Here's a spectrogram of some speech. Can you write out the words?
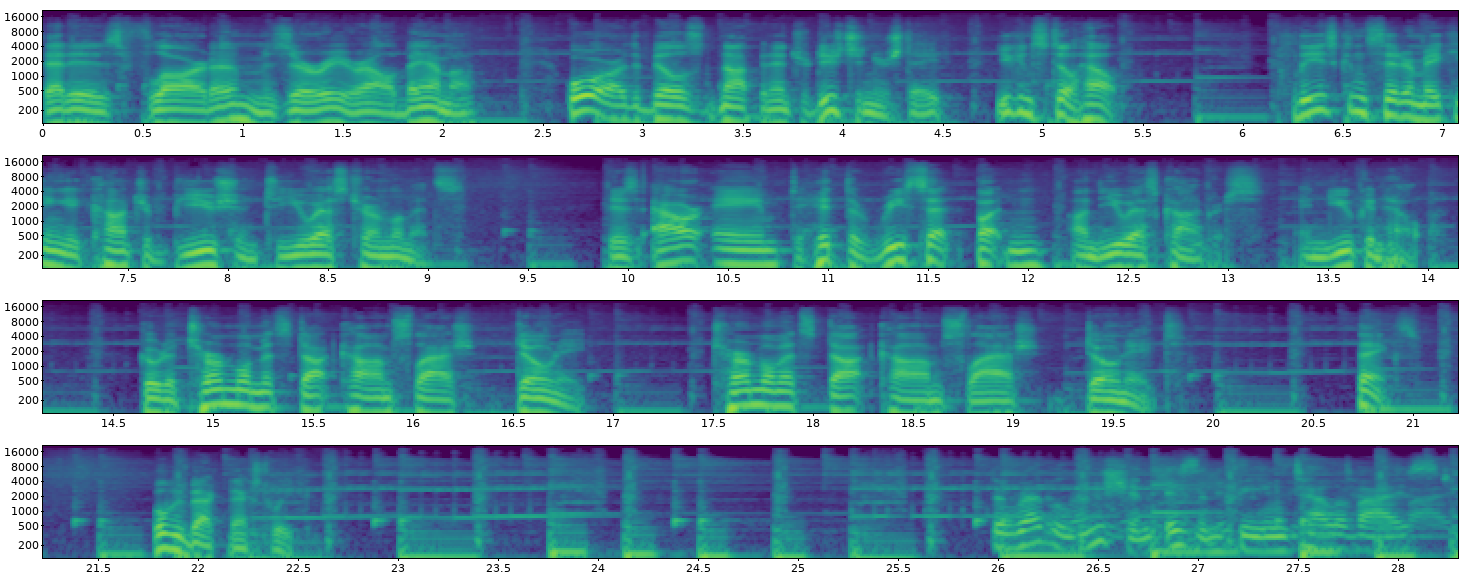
that is Florida, Missouri, or Alabama, or the bill's not been introduced in your state, you can still help. Please consider making a contribution to U.S. term limits. It is our aim to hit the reset button on the U.S. Congress, and you can help. Go to termlimits.com slash donate. termlimits.com slash donate. Thanks. We'll be back next week. The revolution isn't being televised.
